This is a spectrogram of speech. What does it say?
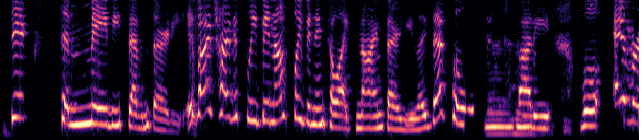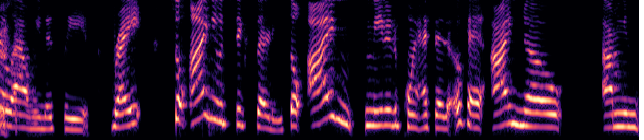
six to maybe seven thirty. If I try to sleep in, I'm sleeping until like nine thirty. Like that's a mm-hmm. body will ever allow me to sleep, right? So I knew it's 6:30. So I made it a point. I said, okay, I know I'm gonna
